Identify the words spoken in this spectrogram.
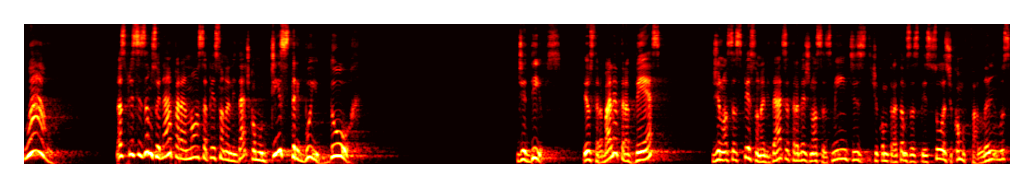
Uau! Nós precisamos olhar para a nossa personalidade como um distribuidor de Deus. Deus trabalha através de nossas personalidades, através de nossas mentes, de como tratamos as pessoas, de como falamos.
